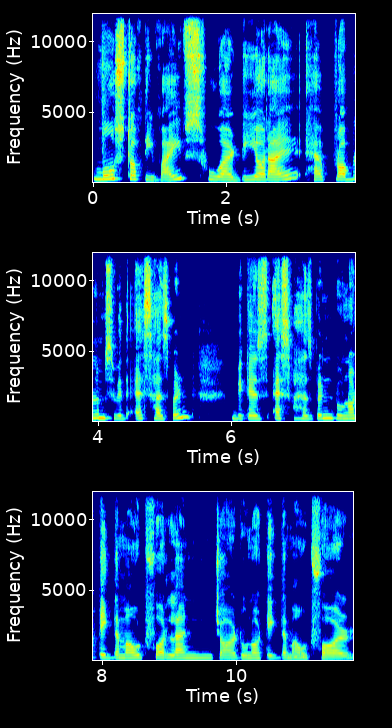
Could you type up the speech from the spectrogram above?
most of the wives who are D or I have problems with S husband because S husband do not take them out for lunch or do not take them out for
